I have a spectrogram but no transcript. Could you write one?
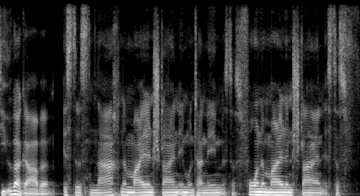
die Übergabe? Ist es nach einem Meilenstein im Unternehmen? Ist das vor einem Meilenstein? Ist das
